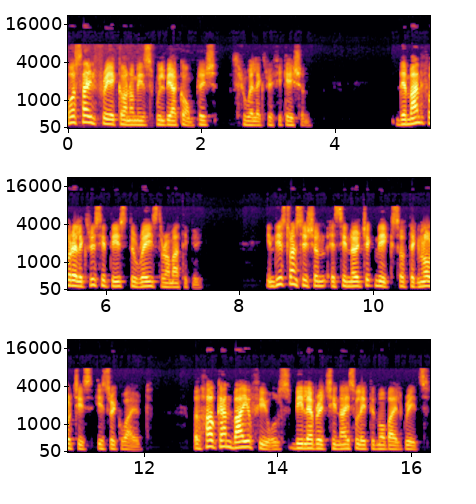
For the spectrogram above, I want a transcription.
Fossil-free economies will be accomplished through electrification. Demand for electricity is to rise dramatically. In this transition, a synergic mix of technologies is required. But how can biofuels be leveraged in isolated mobile grids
